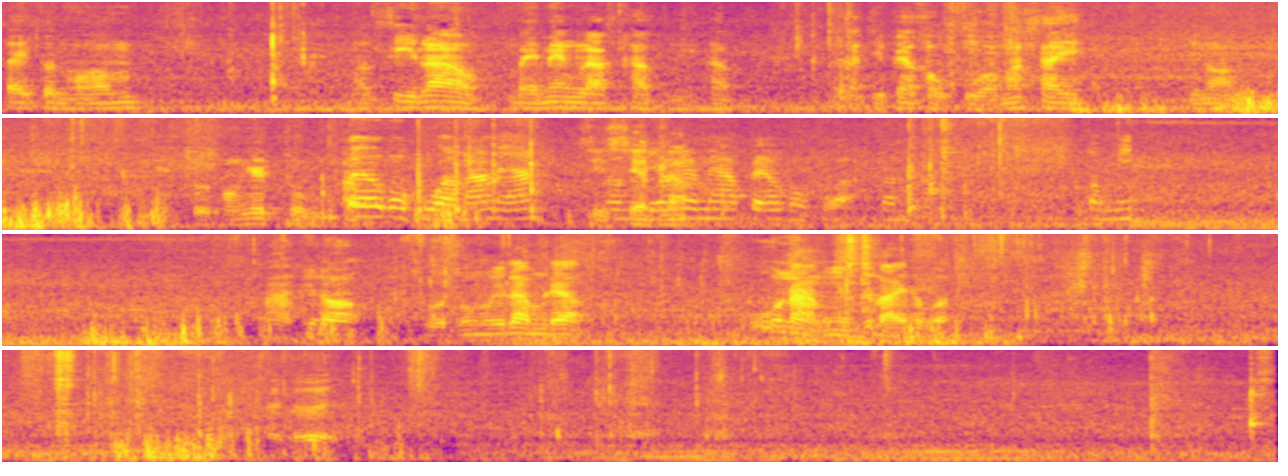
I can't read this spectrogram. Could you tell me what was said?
ใส่ต้นหอมผักซีลาใบแมงลักครับนี่ครับก็จิแปลข้าวขัวมาใส่พี่น้องนี่สูตร ของแง่ตุ่มคไปรับเอากับขัวมาไหมสีเสร็จแล้วดี๋ยวแม่เอาไปเอากับขัวก่อนตรงนี้มาพี่น้องสูตรนมไม่ร่ำแล้ว โอ้น้ำยังขึ้นไหลายเถอะวะใส่เลยส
